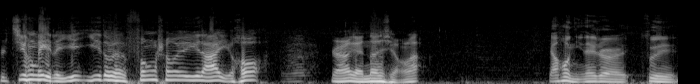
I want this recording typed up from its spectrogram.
是经历了一一顿风声雨打以后，让人给弄醒了。然后你那阵儿最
